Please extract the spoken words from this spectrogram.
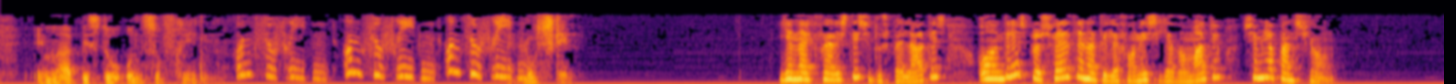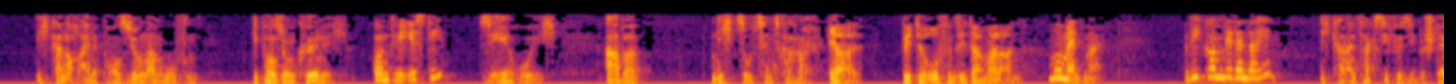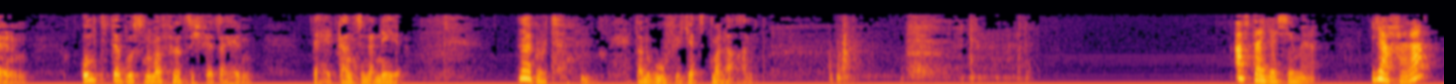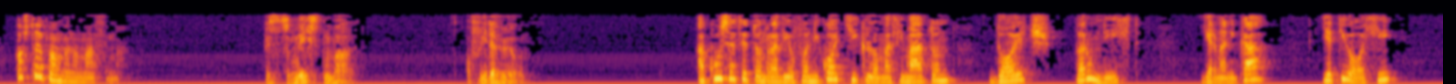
Immer bist du unzufrieden. Unzufrieden, unzufrieden, unzufrieden. Bloß still. Για να ευχαριστήσει τους πελάτες, ο Ανδρέας προσφέρεται να τηλεφωνήσει για δωμάτιο σε μια πανσιόν. Ich kann auch eine Pension anrufen. Die Pension König. Und wie ist die? Sehr ruhig. Aber nicht so zentral. Egal. Bitte rufen Sie da mal an. Moment mal. Wie kommen wir denn dahin? Ich kann ein Taxi für Sie bestellen. Und der Bus Nummer 40 fährt dahin. Der hält ganz in der Nähe. Na gut. Hm, Dann rufe ich jetzt mal da an. Αυτά για σήμερα. Γεια χαρά, ως το επόμενο μάθημα. Bis zum nächsten Mal. Auf Wiederhören. Ακούσατε τον ραδιοφωνικό κύκλο μαθημάτων Deutsch, warum nicht? Γερμανικά, γιατί όχι?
